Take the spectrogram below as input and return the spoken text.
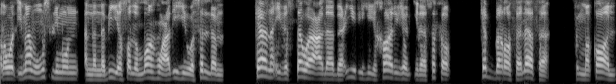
روى الإمام مسلم أن النبي صلى الله عليه وسلم كان إذا استوى على بعيره خارجا إلى سفر كبر ثلاثة ثم قال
